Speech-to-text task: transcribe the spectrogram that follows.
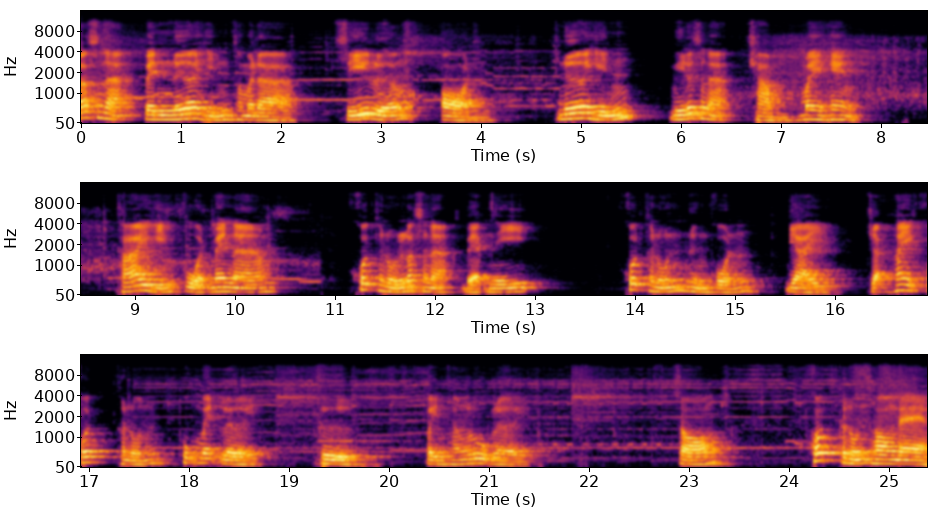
ลักษณะเป็นเนื้อหินธรรมดา สีเหลืองอ่อน เนื้อหินมีลักษณะฉ่ำไม่แห้ง คล้ายหินกวดแม่น้ำ คดขนุนลักษณะแบบนี้ คดขนุนหนึ่งผลใหญ่จะให้คดขนุนทุกเม็ดเลย คือเป็นทั้งลูกเลย 2. คดขนุนทองแดง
